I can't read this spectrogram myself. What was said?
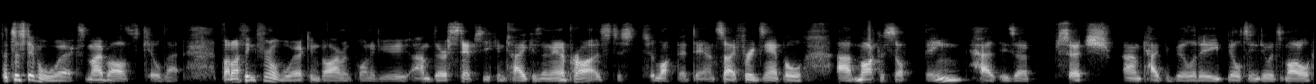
that just never works. Mobile's killed that. But I think from a work environment point of view, um, there are steps you can take as an enterprise to, to lock that down. So, for example, uh, Microsoft Bing has, is a search um, capability built into its model.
